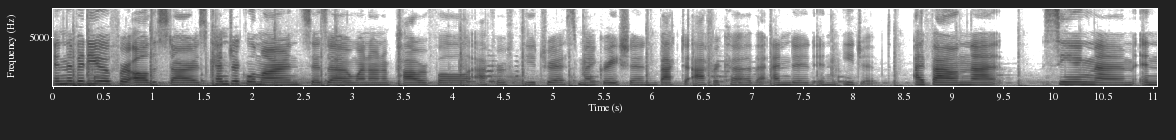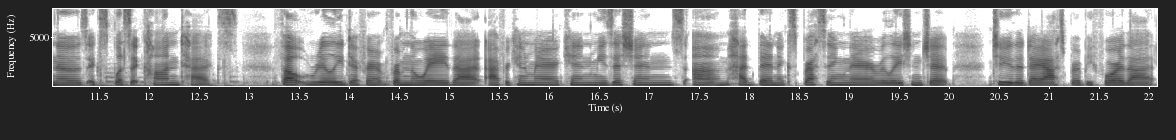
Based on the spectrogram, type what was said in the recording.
In the video for All the Stars, Kendrick Lamar and SZA went on a powerful Afrofuturist migration back to Africa that ended in Egypt. I found that seeing them in those explicit contexts felt really different from the way that African American musicians um, had been expressing their relationship to the diaspora before that.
